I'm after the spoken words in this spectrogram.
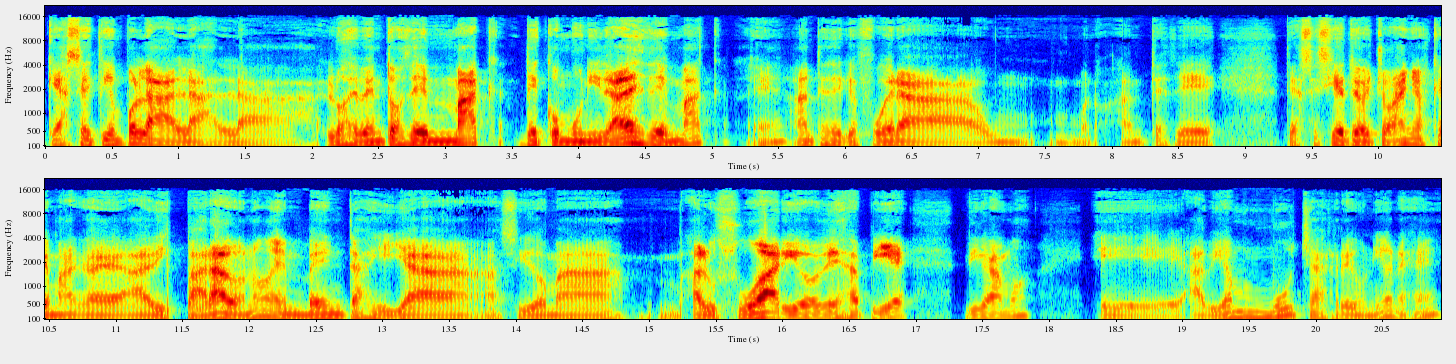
que hace tiempo los eventos de Mac, de comunidades de Mac, ¿eh? antes de que fuera bueno, antes de, hace 7, 8 años que Mac eh, ha disparado ¿no? en ventas y ya ha sido más al usuario de a pie, digamos, eh, había muchas reuniones.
